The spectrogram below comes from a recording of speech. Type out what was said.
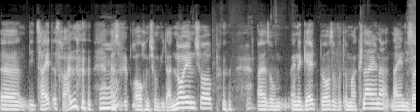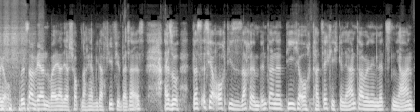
äh, die Zeit ist ran. Mhm. Also wir brauchen schon wieder einen neuen Job. Also eine Geldbörse wird immer kleiner. Nein, die soll ja auch größer werden, weil ja der Shop nachher wieder viel, viel besser ist. Also das ist ja auch diese Sache im Internet, die ich ja auch tatsächlich gelernt habe in den letzten Jahren,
